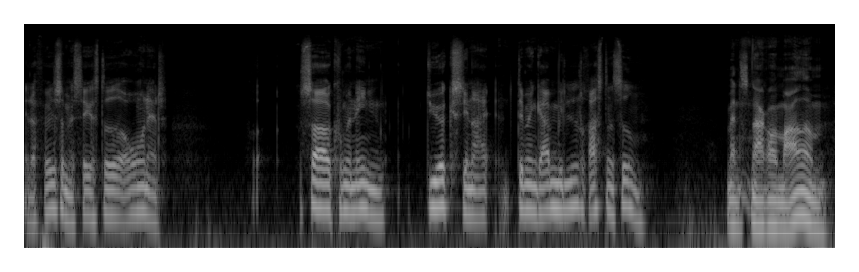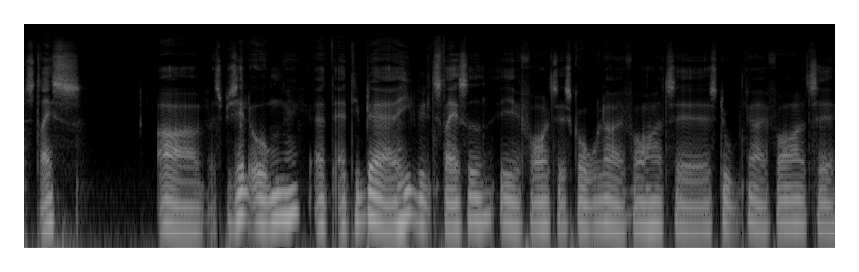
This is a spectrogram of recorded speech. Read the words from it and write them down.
eller føle som et sikkert sted overnat. Så kunne man egentlig dyrke sin egen, det, man gerne ville resten af tiden. Man snakker jo meget om stress, og specielt unge, ikke? At, at de bliver helt vildt stresset i forhold til skoler, i forhold til studier, i forhold til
